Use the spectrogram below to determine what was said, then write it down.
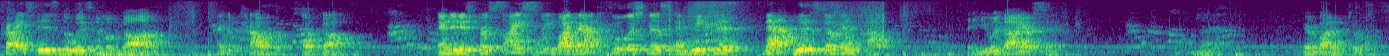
Christ is the wisdom of God and the power of God. And it is precisely by that foolishness and weakness, that wisdom and power, that you and I are saved. Amen. You're invited to rise.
